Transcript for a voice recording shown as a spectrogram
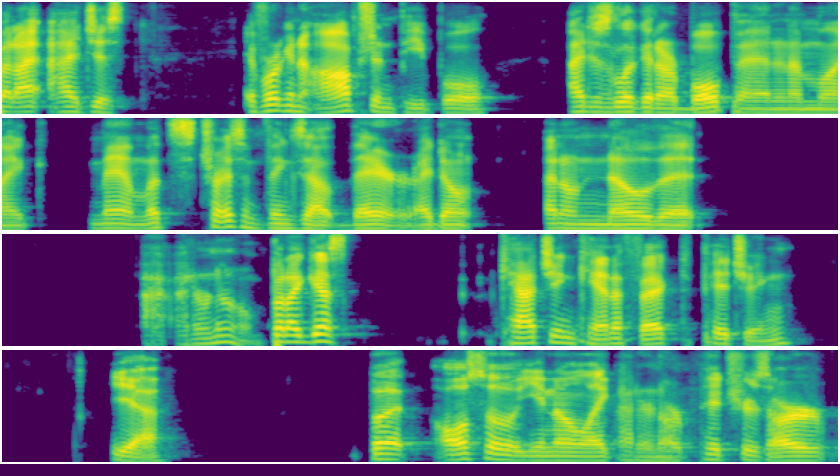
But I, I just if we're gonna option people, I just look at our bullpen and I'm like, man, let's try some things out there. I don't I don't know that I, I don't know. But I guess catching can affect pitching. Yeah. But also, you know, like I don't know. our pitchers are,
